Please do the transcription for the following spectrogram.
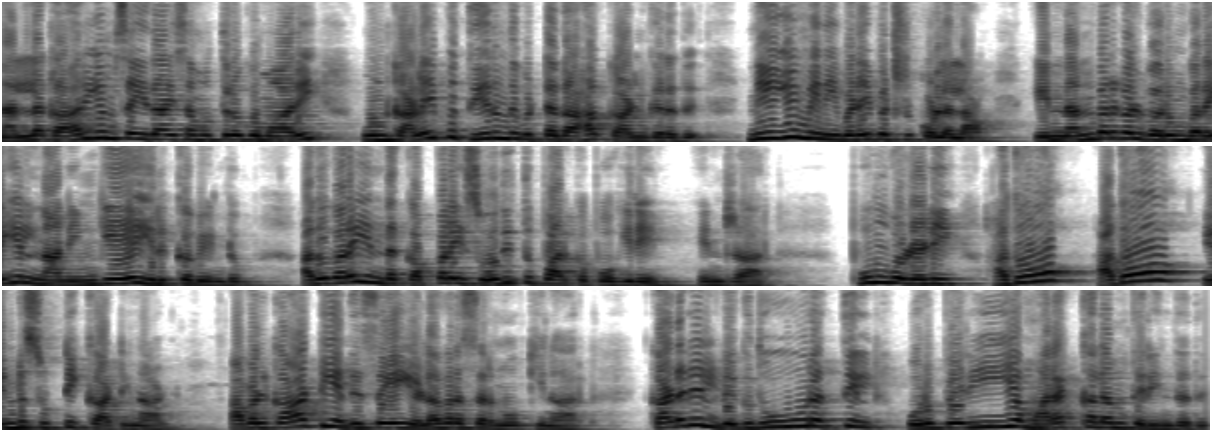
நல்ல காரியம் செய்தாய் சமுத்திரகுமாரி உன் களைப்பு தீர்ந்து விட்டதாக காண்கிறது. நீயும் இனி விடைபெற்றுக் கொள்ளலாம். என் நண்பர்கள் வரும் வரையில் நான் இங்கேயே இருக்க வேண்டும். அதுவரை இந்த கப்பலை சோதித்து பார்க்க போகிறேன் என்றார். பூங்குழலி அதோ அதோ என்று சுட்டிக்காட்டினாள். அவள் காட்டிய திசையை இளவரசர் நோக்கினார். கடலில் வெகு தூரத்தில் ஒரு பெரிய மரக்கலம் தெரிந்தது.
